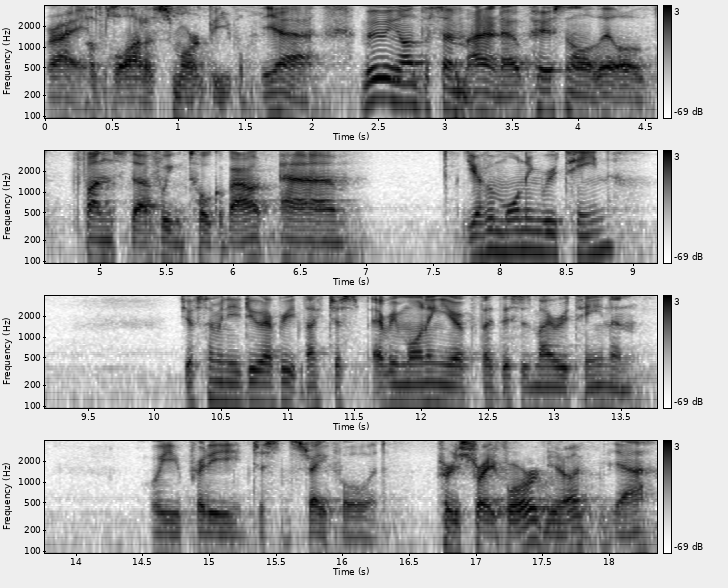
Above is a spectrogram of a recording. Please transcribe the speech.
right? a lot of smart people. Yeah. Moving on to some, I don't know, personal little fun stuff we can talk about. Um, do you have a morning routine? Do you have something you do every, like just every morning you have, like, this is my routine and, are you pretty just straightforward? Pretty straightforward, you know. Yeah.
